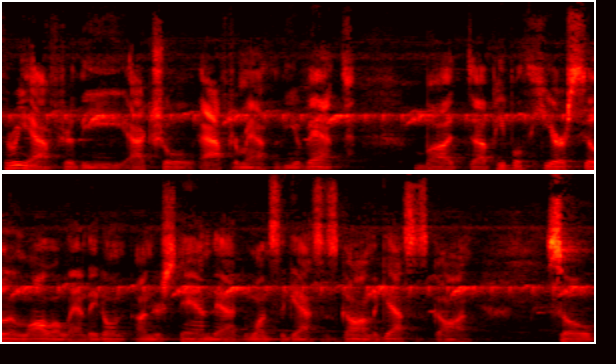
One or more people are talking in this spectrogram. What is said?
three after the actual aftermath of the event. But uh, people here are still in La La Land. They don't understand that once the gas is gone, the gas is gone. So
